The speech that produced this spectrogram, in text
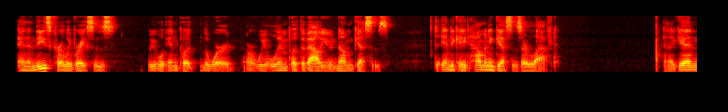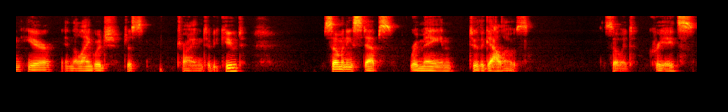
And in these curly braces, we will input the word, or we will input the value num guesses to indicate how many guesses are left. And again, here in the language, just trying to be cute, so many steps remain to the gallows. So it creates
